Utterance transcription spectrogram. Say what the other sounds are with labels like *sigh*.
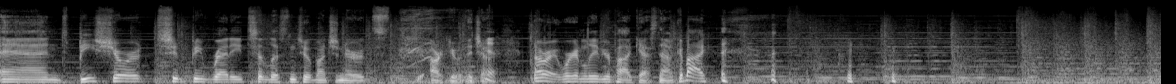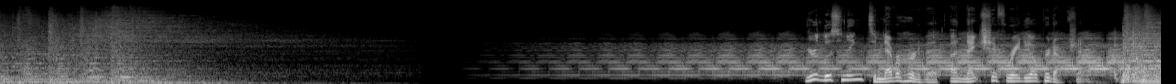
and be sure to be ready to listen to a bunch of nerds argue with each other. All right, we're going to leave your podcast now. Goodbye. *laughs* You're listening to Never Heard of It, a Night Shift Radio production.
